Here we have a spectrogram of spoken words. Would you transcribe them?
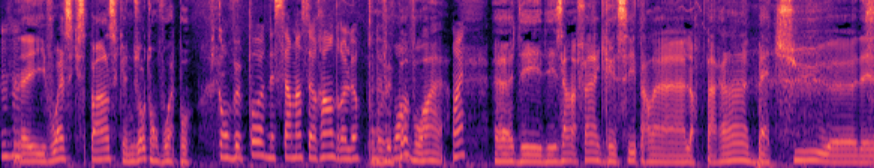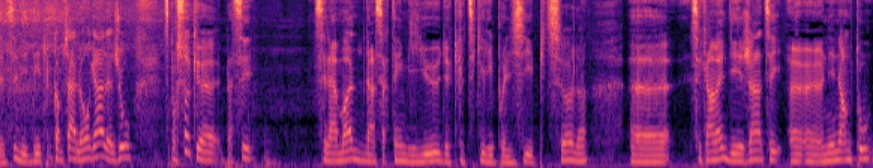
Mm-hmm. Là, ils voient ce qui se passe que nous autres, on voit pas. Puis qu'on veut pas nécessairement se rendre là. On de veut voir. pas voir. Ouais. Euh, des, des enfants agressés par la- leurs parents, battus, euh, des, des, des trucs comme ça à longueur de jour. C'est pour ça que, parce que c'est- c'est la mode dans certains milieux de critiquer les policiers et puis tout ça, là. Euh, c'est quand même des gens, tu sais, un, un énorme taux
